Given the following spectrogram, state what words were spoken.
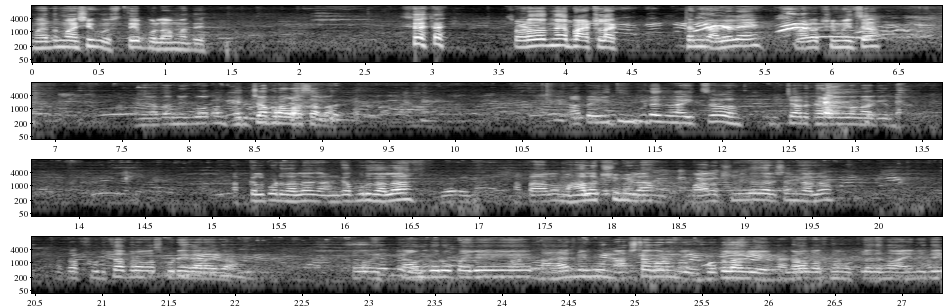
मधमाशी घुसते फुलामध्ये. सोडतच नाही पाठलाग झालेला झालेलं आहे महालक्ष्मीचा आणि आता निघू आपण पुढच्या प्रवासाला. आता इथून कुठे जायचं? विचार करायला लागेल. अक्कलकोट झालं गाणगापूर झालं. आता आलो महालक्ष्मीला. महालक्ष्मीचं दर्शन झालं. आता पुढचा प्रवास कुठे करायचा? हो एक काम करू पहिले बाहेर निघू नाश्ता करून घेऊ. भूक लागली सकाळपासून उठलं तसं आईने ते.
